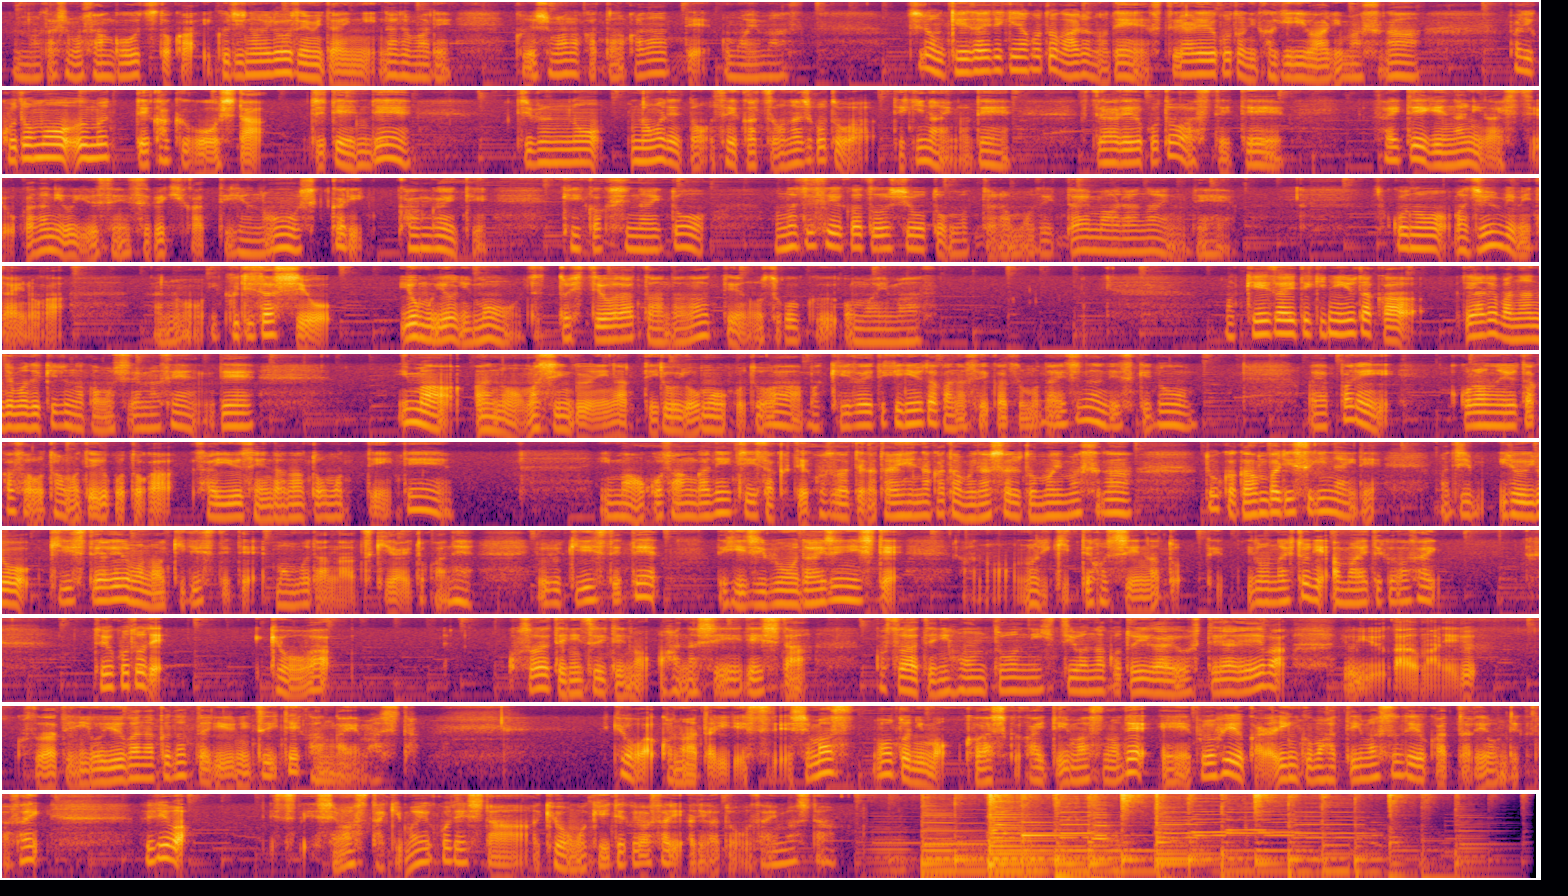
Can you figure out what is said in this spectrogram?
私も産後うつとか育児ノイローゼみたいになるまで苦しまなかったのかなって思います。もちろん経済的なことがあるので捨てられることに限りはありますが、やっぱり子供を産むって覚悟をした時点で自分の今までの生活同じことはできないので、捨てられることは捨てて、最低限何が必要か何を優先すべきかっていうのをしっかり考えて計画しないと同じ生活をしようと思ったらもう絶対回らないのでそこの、まあ、準備みたいのがあの育児雑誌を読むよりもずっと必要だったんだなっていうのをすごく思います。まあ、経済的に豊かであれば何でもできるのかもしれません。で、今、あの、まあ、シングルになっていろいろ思うことは、まあ、経済的に豊かな生活も大事なんですけど、やっぱり心の豊かさを保てることが最優先だなと思っていて、今お子さんがね、小さくて子育てが大変な方もいらっしゃると思いますが、どうか頑張りすぎないで、まあ、いろいろ切り捨てられるものは切り捨てて、もう無駄な付き合いとかね、いろいろ切り捨てて、ぜひ自分を大事にして、あの、乗り切ってほしいなと、いろんな人に甘えてください。ということで、今日は子育てについてのお話でした。子育てに本当に必要なこと以外を捨てられれば余裕が生まれる。子育てに余裕がなくなった理由について考えました。今日はこの辺りで失礼します。ノートにも詳しく書いていますので、えー、プロフィールからリンクも貼っていますので、よかったら読んでください。それでは、失礼します。滝真由子でした。今日も聞いてくださりありがとうございました。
